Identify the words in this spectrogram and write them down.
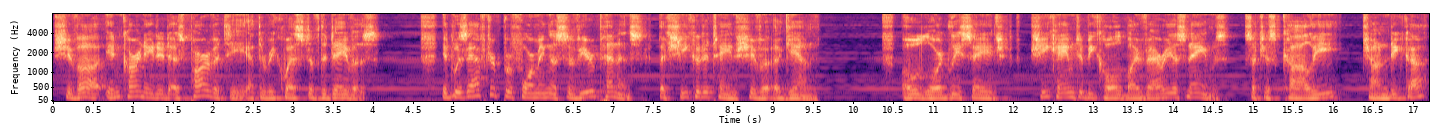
Shiva incarnated as Parvati at the request of the Devas. It was after performing a severe penance that she could attain Shiva again. O lordly sage, she came to be called by various names, such as Kali, Chandika,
